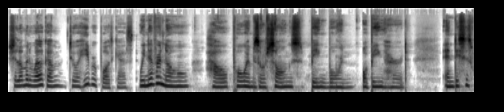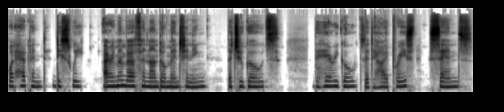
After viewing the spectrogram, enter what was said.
Shalom and welcome to a Hebrew podcast. We never know how poems or songs being born or being heard. And this is what happened this week. I remember Fernando mentioning the two goats, the hairy goats that the high priest sends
